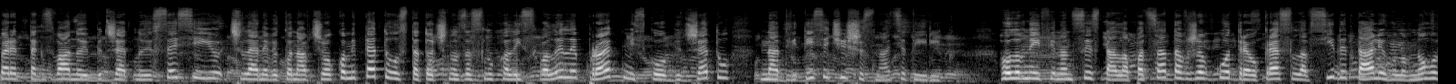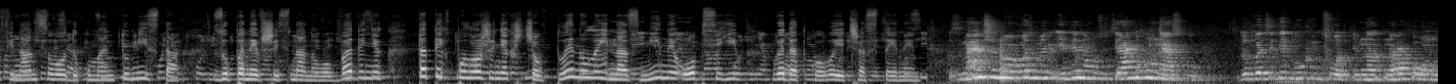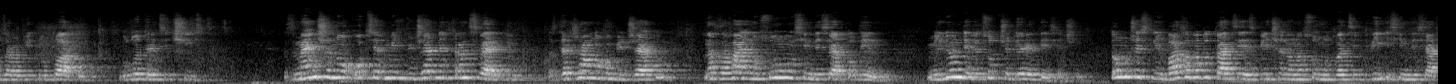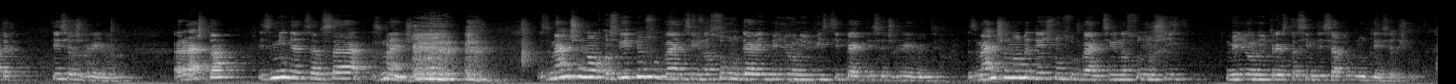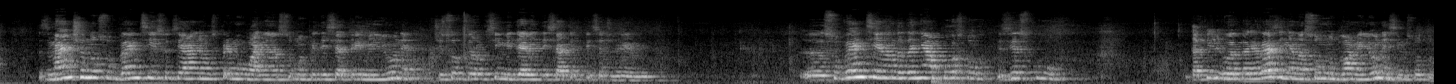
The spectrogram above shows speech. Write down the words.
Перед так званою бюджетною сесією члени виконавчого комітету остаточно заслухали і схвалили проект міського бюджету на 2016 рік. Головний фінансист Алла Пацата вже вкотре окреслила всі деталі головного фінансового документу міста, зупинившись на нововведеннях та тих положеннях, що вплинули й на зміни обсягів видаткової частини. Зменшено розмір єдиного соціального внеску до 22% на нараховану заробітну плату було 36. Зменшено обсяг міжбюджетних трансфертів з державного бюджету на загальну суму 71 мільйон 904 тисячі. В тому числі базова дотація збільшена на суму 22,7 тисяч гривень. Решта зміни це все зменшено. Зменшено освітню субвенцію на суму 9 мільйонів 205 тисяч гривень. Зменшено медичну субвенцію на суму 6 мільйонів 371 тисячу. Зменшено субвенції соціального спрямування на суму 53 мільйони 647,9 тисяч гривень. Субвенції Субвенція на надання послуг зв'язку та пільгове перевезення на суму 2 мільйони 702.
